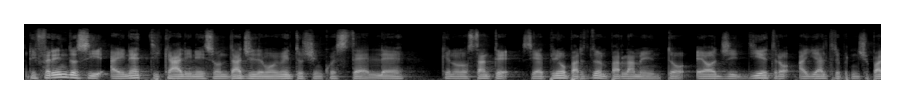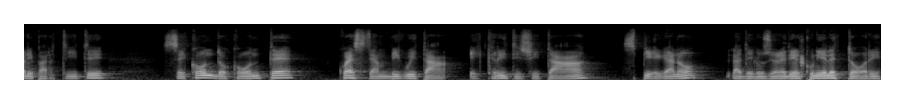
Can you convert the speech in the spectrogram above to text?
Riferendosi ai netti cali nei sondaggi del Movimento 5 Stelle, che nonostante sia il primo partito in Parlamento e oggi dietro agli altri principali partiti, secondo Conte queste ambiguità e criticità spiegano la delusione di alcuni elettori.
